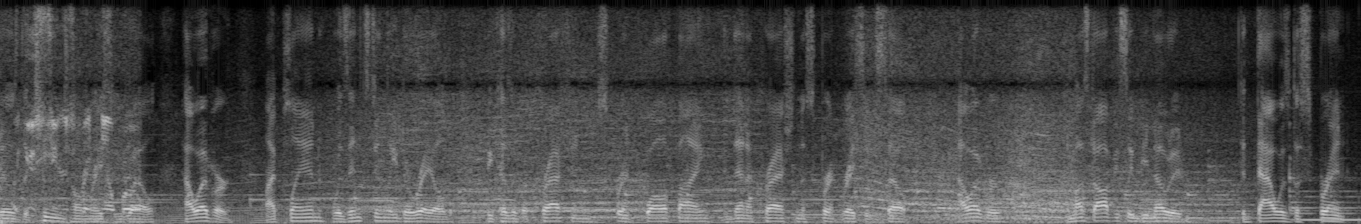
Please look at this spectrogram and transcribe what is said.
but it was the team's home race as well. However, my plan was instantly derailed because of a crash in sprint qualifying and then a crash in the sprint race itself. However, it must obviously be noted that that was the sprint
